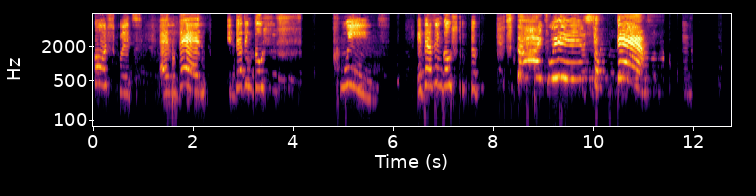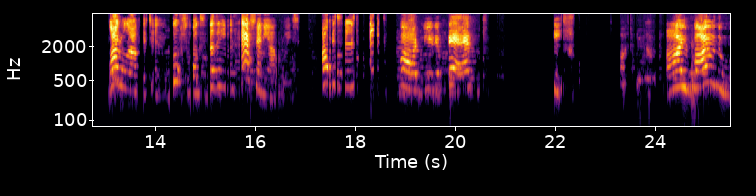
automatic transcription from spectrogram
storm squids, and then it doesn't go to queens. It doesn't go to the Sky Dream! So damn! Water rockets and slugs doesn't even have any outways. I value.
